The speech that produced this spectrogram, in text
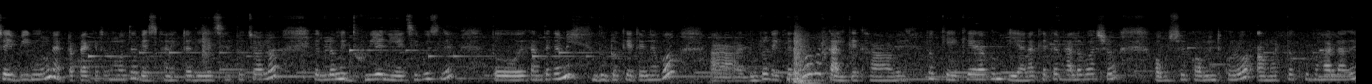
সেই বিট নুন একটা প্যাকেটের মধ্যে বেশ খানিকটা দিয়েছে। তো চলো, এগুলো আমি ধুয়ে নিয়েছি, বুঝলে? তো এখান থেকে আমি দুটো কেটে নেব, আর দুটো রেখে দেবো, আবার কালকে খাওয়া হবে। তো কে কে এরকম পেয়ারা খেতে ভালোবাসো, অবশ্যই কমেন্ট করো। আমার তো খুব ভালো লাগে,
